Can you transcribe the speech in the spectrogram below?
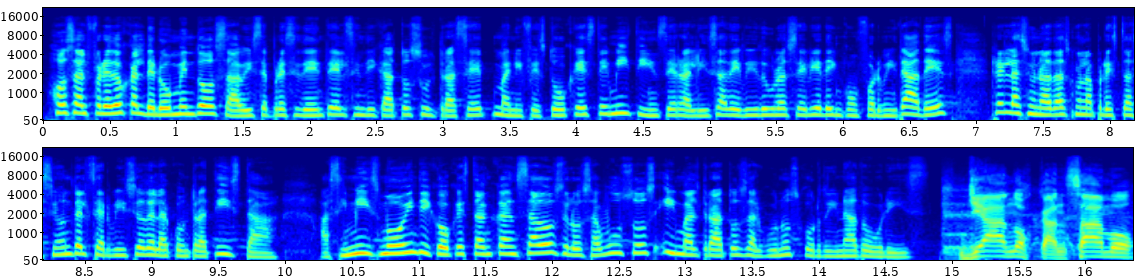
José Alfredo Calderón Mendoza, vicepresidente del sindicato Sultraset, manifestó que este mitin se realiza debido a una serie de inconformidades relacionadas con la prestación del servicio de la contratista. Asimismo, indicó que están cansados de los abusos y maltratos de algunos coordinadores. Ya nos cansamos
